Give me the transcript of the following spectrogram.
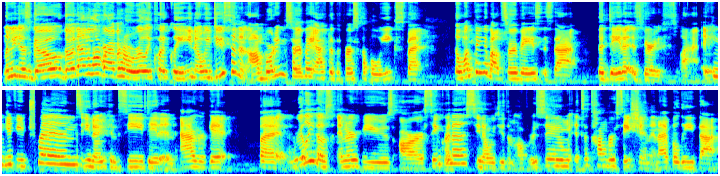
let me just go go down a little rabbit hole really quickly. You know, we do send an onboarding survey after the first couple weeks, but the one thing about surveys is that the data is very flat. It can give you trends, you know, you can see data in aggregate, but really, those interviews are synchronous. You know, we do them over Zoom. It's a conversation. And I believe that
